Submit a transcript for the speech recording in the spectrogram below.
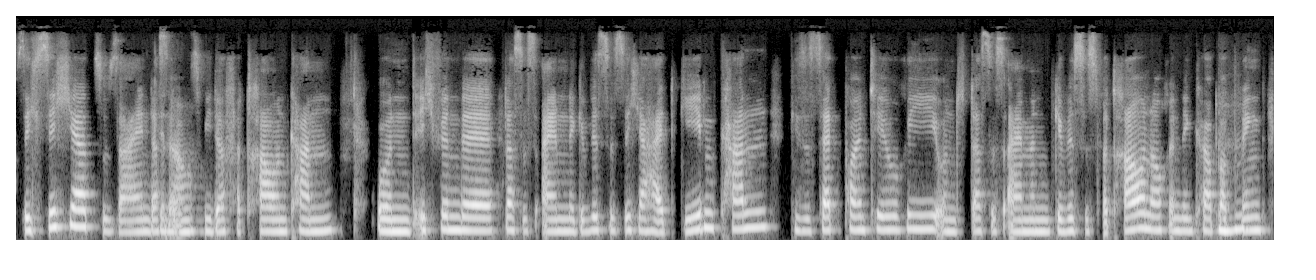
sich sicher zu sein, dass genau. er uns wieder vertrauen kann. Und ich finde, dass es einem eine gewisse Sicherheit geben kann, diese Setpoint-Theorie und dass es einem ein gewisses Vertrauen auch in den Körper mhm. bringt.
